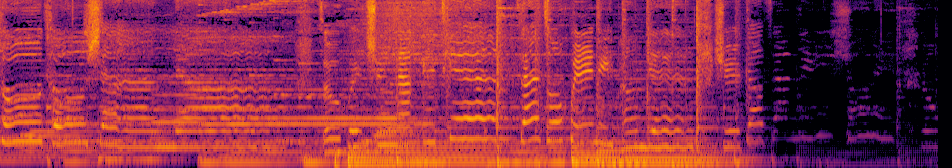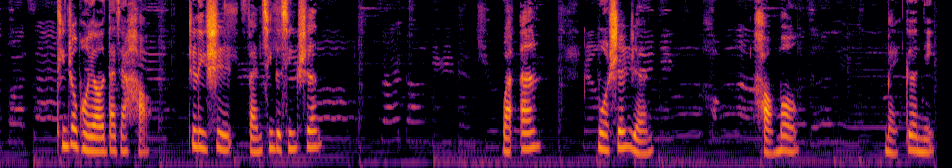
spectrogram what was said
偷偷想走回去那一天，再坐回你旁边，雪糕在你手里融化在。听众朋友，大家好，这里是繁星的心声，晚安，陌生人，好梦，每个你。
